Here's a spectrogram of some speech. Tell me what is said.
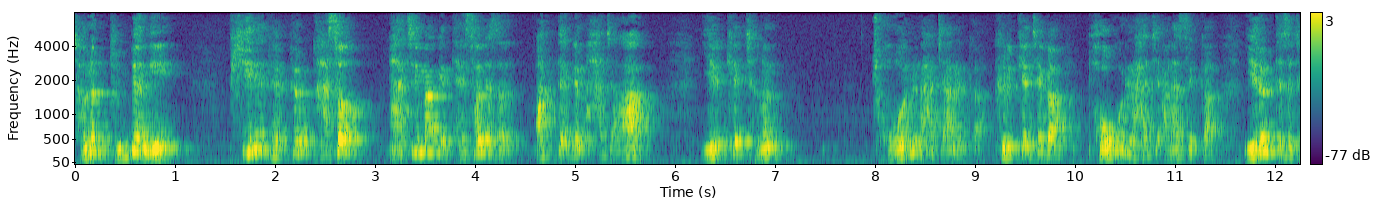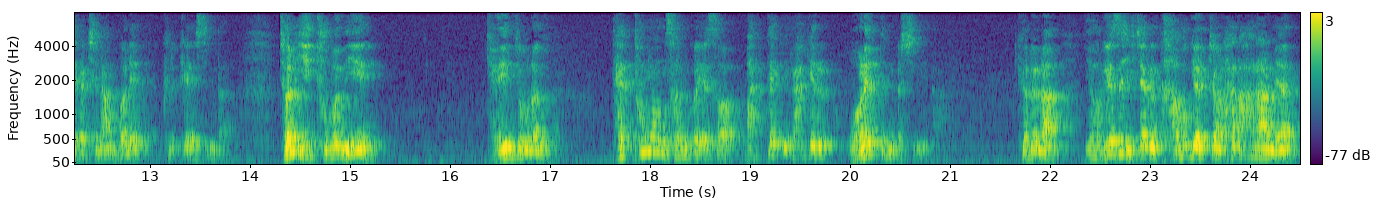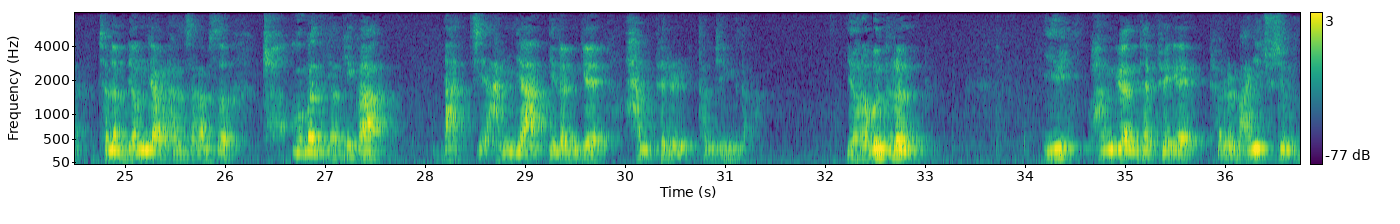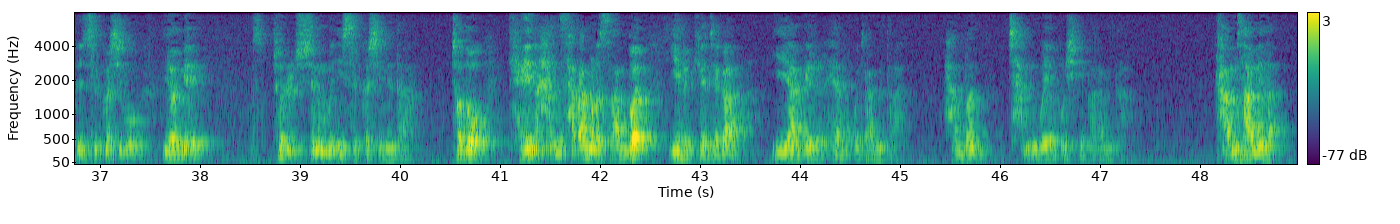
저는 분명히 비례대표로 가서 마지막에 대선에서 맞대결 하자. 이렇게 저는 조언을 하지 않을까. 그렇게 제가 보고를 하지 않았을까. 이런 뜻에서 제가 지난번에 그렇게 했습니다. 저는 이 두 분이 개인적으로는 대통령 선거에서 맞대결 하기를 원했던 것입니다. 그러나 여기서 이제는 가부 결정을 하나 하라면 저는 명작을 하는 사람으로서 조금은 여기가 낫지 않냐 이런 게 한 표를 던집니다. 여러분들은 이 황교안 대표에게 표를 많이 주시는 분도 있을 것이고 여기에 표를 주시는 분이 있을 것입니다. 저도 개인 한 사람으로서 한번 이렇게 제가 이야기를 해보고자 합니다. 한번 참고해 보시기 바랍니다. 감사합니다.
